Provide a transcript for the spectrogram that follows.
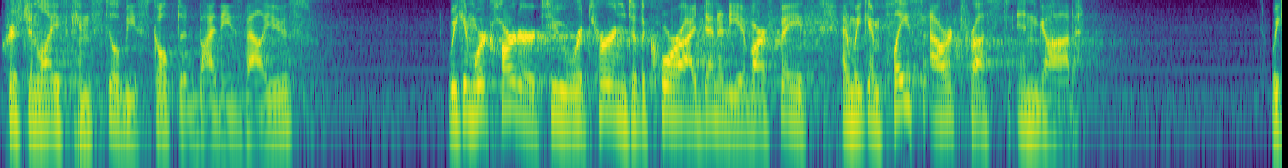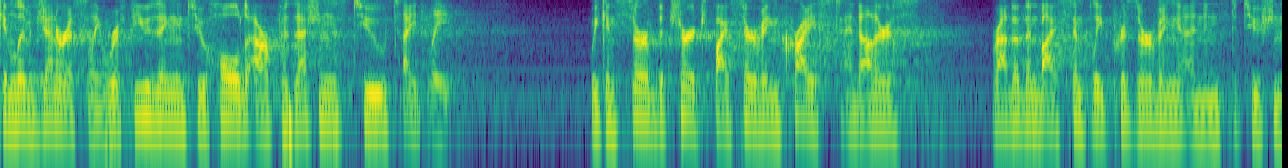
Christian life can still be sculpted by these values. We can work harder to return to the core identity of our faith, and we can place our trust in God. We can live generously, refusing to hold our possessions too tightly. We can serve the church by serving Christ and others rather than by simply preserving an institution.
